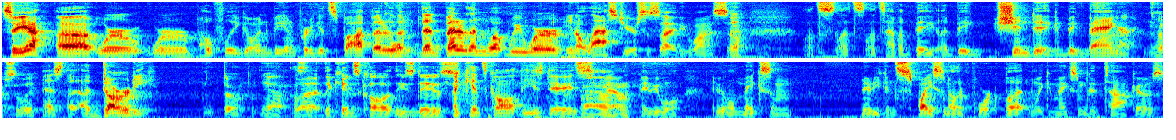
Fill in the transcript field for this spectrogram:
So yeah, uh, we're we're hopefully going to be in a pretty good spot. Better Cool. than than better than what we were, you know, last year society wise. So Yeah. Let's let's let's have a big a big shindig, a big banger, Absolutely. as a, a darty. Duh. Yeah, that's what the kids call it these days. My kids call it these days. you know, Um, maybe we'll maybe we'll make some. Maybe you can spice another pork butt, and we can make some good tacos.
